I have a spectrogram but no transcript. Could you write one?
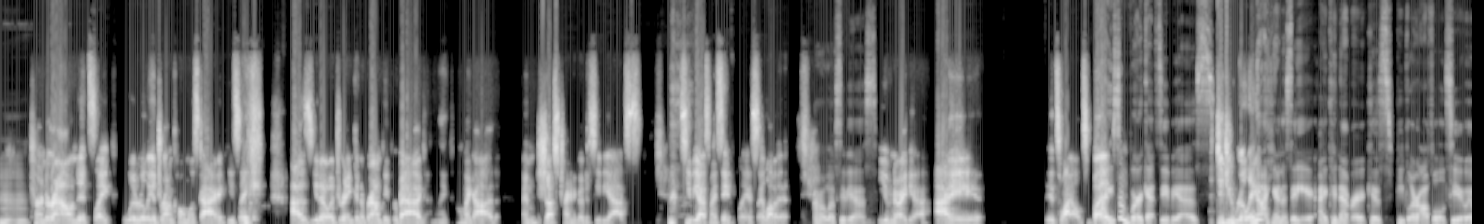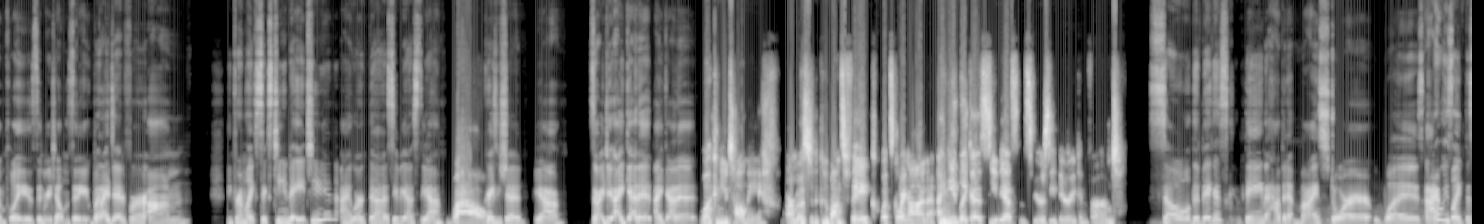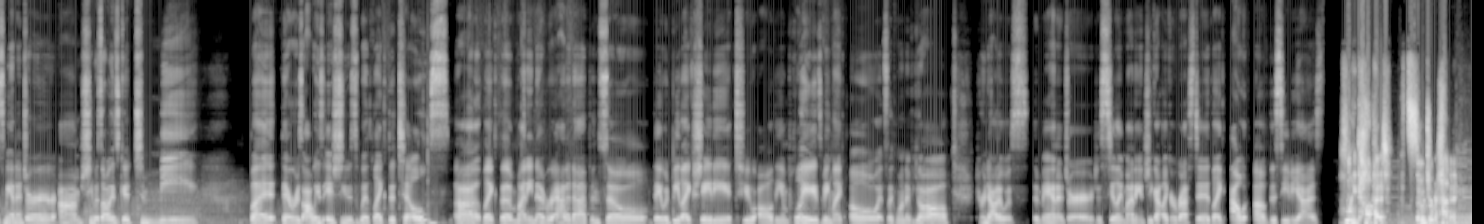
Mm. Turned around, it's like literally a drunk homeless guy. He's like has, you know, a drink in a brown paper bag. I'm like, oh my God, I'm just trying to go to CVS. CVS, my safe place. I love it. Oh, I love CVS. You have no idea. I it's wild. But I used to work at CVS. Did you really? Not here in the city. I could never because people are awful to employees in retail in the city. But I did for um I think from like 16 to 18, I worked at CVS. Yeah. Wow. Crazy shit. Yeah. So I do I get it. I get it. What can you tell me? Are most of the coupons fake? What's going on? I need like a CVS conspiracy theory confirmed. So the biggest thing that happened at my store was I always liked this manager. Um, she was always good to me, but there was always issues with like the tills uh, like the money never added up. And so they would be like shady to all the employees, being like, oh, it's like one of y'all. Turned out it was the manager just stealing money and she got like arrested, like out of the CVS. Oh my god, it's so dramatic.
